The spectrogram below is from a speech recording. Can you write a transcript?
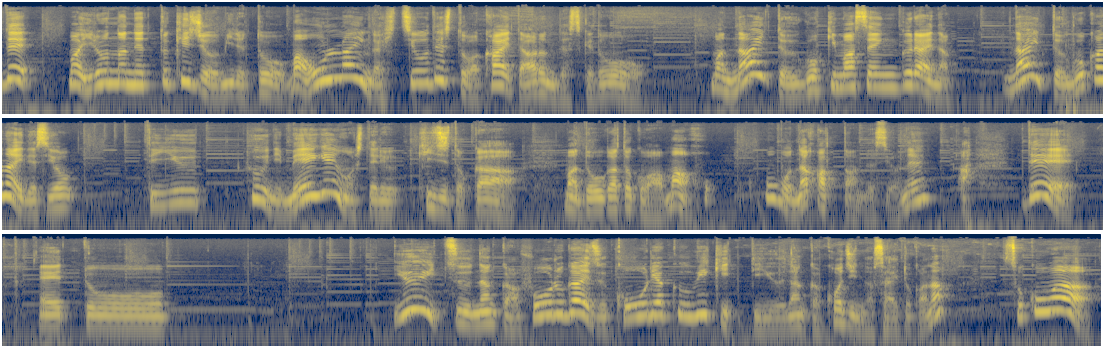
で、まあ、いろんなネット記事を見ると、まあ、オンラインが必要ですとは書いてあるんですけど、まあ、ないと動きませんぐらいな、ないと動かないですよっていうふうに明言をしてる記事とか、まあ、動画とかは、まあほ、ほぼなかったんですよね。あで、えー、っと、唯一なんかフォールガイズ攻略ウィキっていうなんか個人のサイトかな？そこは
